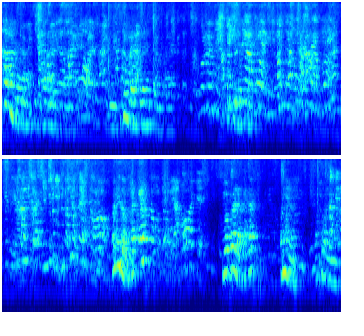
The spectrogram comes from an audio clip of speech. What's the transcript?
처음 보잖아, 지금. 지금 내가 그러니까. 언니도 갈게요? 이거 빨리 가자. 언니는? 언니는?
